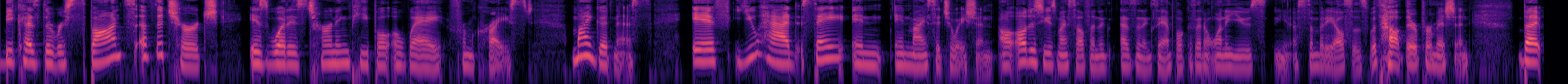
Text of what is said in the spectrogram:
Because the response of the church is what is turning people away from Christ. My goodness. If you had, say, in in my situation, I'll, I'll just use myself in, as an example because I don't want to use you know somebody else's without their permission. But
